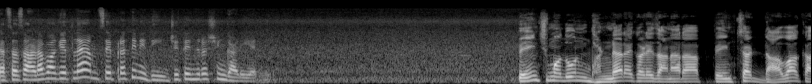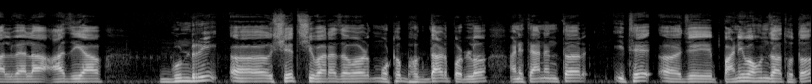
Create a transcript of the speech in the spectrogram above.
त्याचाच आढावा घेतलाय आमचे प्रतिनिधी जितेंद्र शिंगाडे यांनी. पेंचमधून भंडाऱ्याकडे जाणारा पेंचच्या डावा कालव्याला आज या गुंडरी शेत शिवाराजवळ मोठं भगदाड पडलं आणि त्यानंतर इथे जे पाणी वाहून जात होतं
